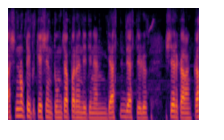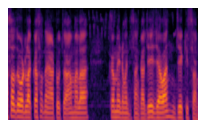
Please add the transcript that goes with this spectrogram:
अशी नोटिफिकेशन तुमच्यापर्यंत येतील आणि जास्तीत जास्त व्हिडिओ शेअर करा. कसा जोडला कसा नाही ऑटोचा आम्हाला कमेंटमध्ये सांगा. जय जवान जय किसान.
